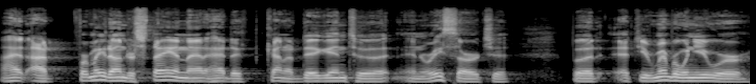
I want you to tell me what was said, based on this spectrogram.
I had, I, for me to understand that, I had to kind of dig into it and research it. But if you remember when you were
